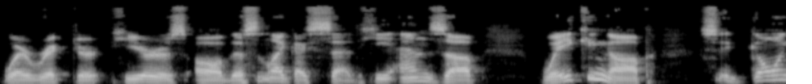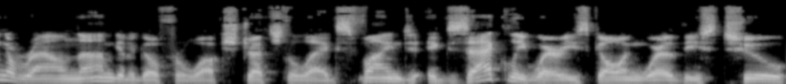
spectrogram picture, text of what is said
where Rictor hears all this. And like I said, he ends up waking up going around. now. I'm going to go for a walk, stretch the legs, find exactly where he's going, where these two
